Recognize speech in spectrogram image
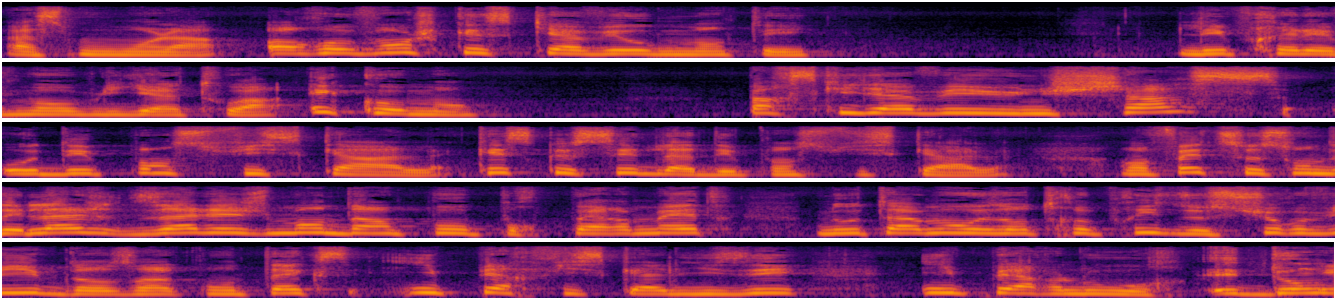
à ce moment-là. En revanche, qu'est-ce qui avait augmenté? Les prélèvements obligatoires. Et comment? Parce qu'il y avait une chasse aux dépenses fiscales. Qu'est-ce que c'est de la dépense fiscale? En fait, ce sont des allègements d'impôts pour permettre notamment aux entreprises de survivre dans un contexte hyper fiscalisé, hyper lourd. Et donc,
